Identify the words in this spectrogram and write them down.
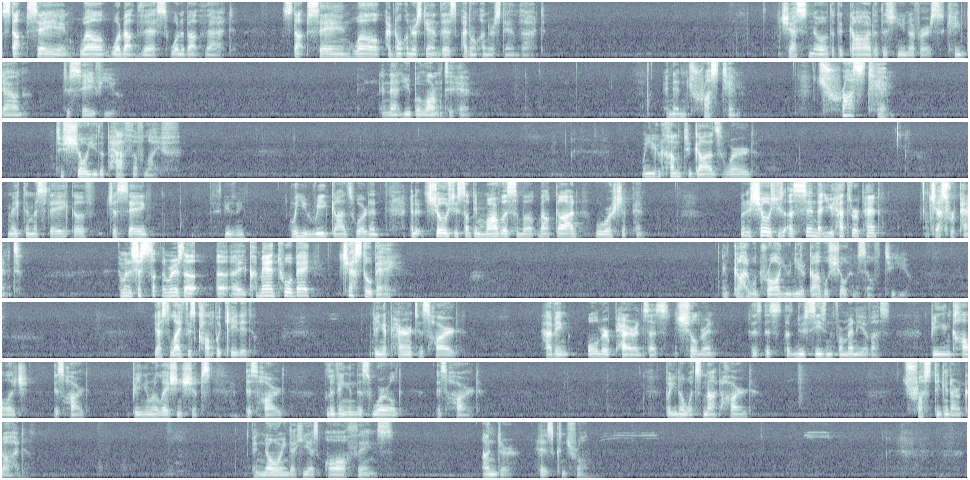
Stop saying, well, what about this? What about that? Stop saying, well, I don't understand this, I don't understand that. Just know that the God of this universe came down to save you. And that you belong to Him. And then trust Him. Trust Him to show you the path of life. When you come to God's Word, make the mistake of just saying, excuse me, when you read God's Word and, and it shows you something marvelous about, about God, worship Him. When it shows you a sin that you have to repent, just repent. And when it's just when there's a, a, a command to obey, just obey. And God will draw you near. God will show himself to you. Yes, life is complicated. Being a parent is hard. Having older parents as children is a new season for many of us. Being in college is hard. Being in relationships is hard. Living in this world is hard. But you know what's not hard? Trusting in our God and knowing that He has all things under His control.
